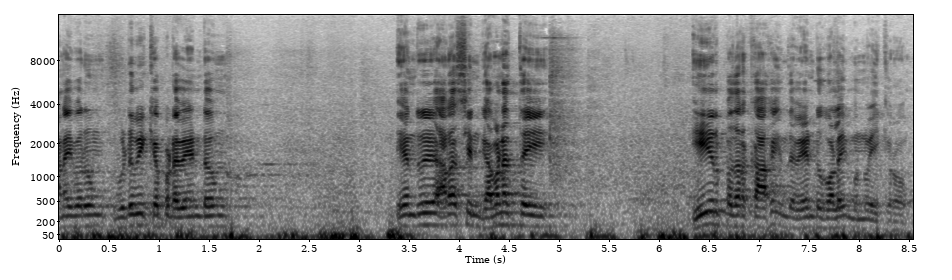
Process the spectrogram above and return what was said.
அனைவரும் விடுவிக்கப்பட வேண்டும் என்று அரசின் கவனத்தை ஈர்ப்பதற்காக இந்த வேண்டுகோளை முன்வைக்கிறோம்.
